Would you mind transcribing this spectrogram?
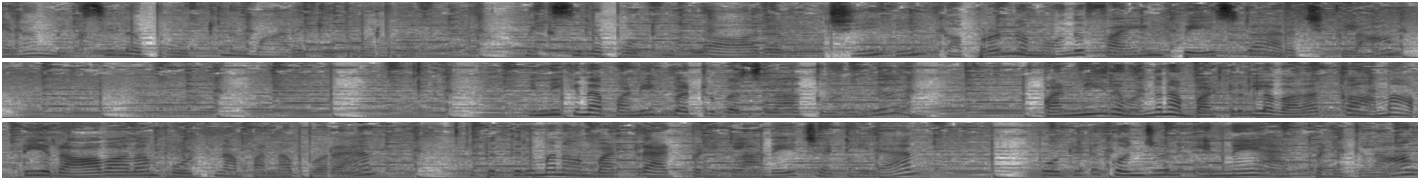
ஏன்னா மிக்சியில் போட்டு நம்ம அரைக்க போகிறோம் மிக்சியில் போட்டு நல்லா ஆற வச்சு அப்புறம் நம்ம வந்து ஃபைன் பேஸ்ட்டாக அரைச்சிக்கலாம். இன்றைக்கி நான் பன்னீர் பட்டர் பசலாவுக்கு வந்து பன்னீரை வந்து நான் பட்டரில் வதக்காமல் அப்படியே ராவாக தான் போட்டு நான் பண்ண போகிறேன் இப்போ திரும்ப நம்ம பட்டர் ஆட் பண்ணிக்கலாம் அதே சட்டியில். போட்டுட்டு கொஞ்சம் எண்ணெயை ஆட் பண்ணிக்கலாம்.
